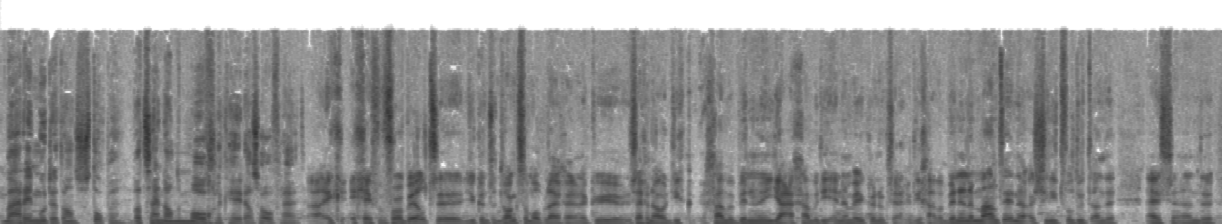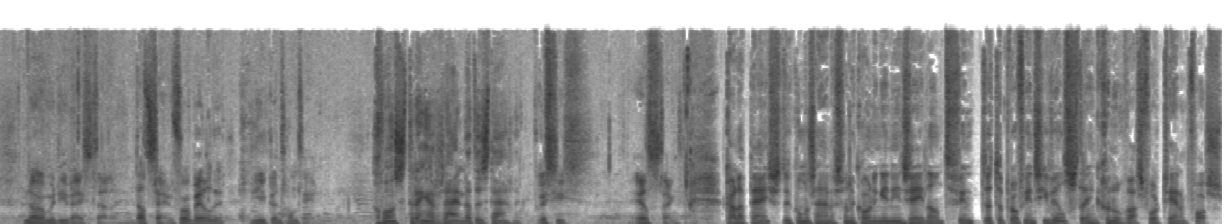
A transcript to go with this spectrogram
waarin moet het dan stoppen? Wat zijn dan de mogelijkheden als overheid? Uh, ik, ik, geef een voorbeeld. Uh, je kunt een dwangsom opleggen en dan kun je zeggen... nou, die gaan we binnen een jaar gaan we die innen. Maar je kunt ook zeggen, die gaan we binnen een maand innen... als je niet voldoet aan de eisen en de normen die wij stellen. Dat zijn voorbeelden die je kunt hanteren. Gewoon strenger zijn, dat is het eigenlijk. Precies heel streng. Carla Pijs, de commissaris van de Koningin in Zeeland... vindt dat de provincie wel streng genoeg was voor Termfos.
